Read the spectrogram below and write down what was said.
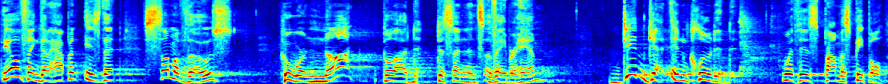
The other thing that happened is that some of those who were not blood descendants of Abraham did get included with his promised people,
